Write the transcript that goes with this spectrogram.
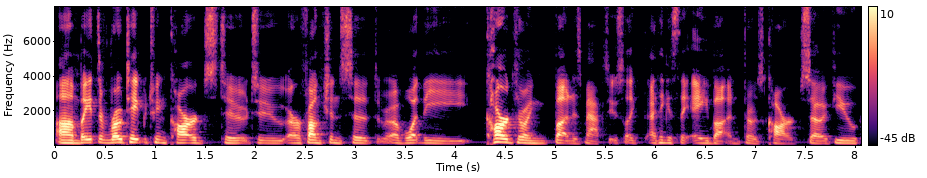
um, but you have to rotate between cards to to or functions to of what the card throwing button is mapped to. So like I think it's the A button throws cards. So if you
